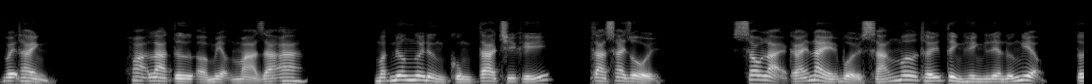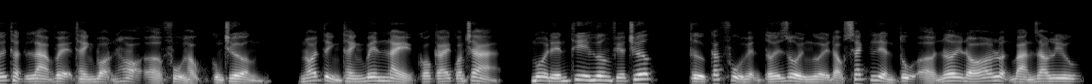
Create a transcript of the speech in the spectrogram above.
Vệ thành, họa là từ ở miệng mà ra a. Mật nương ngươi đừng cùng ta trí khí, ta sai rồi. Sau lại cái này buổi sáng mơ thấy tình hình liền ứng nghiệm, tới thật là vệ thành bọn họ ở phủ học cùng trường, nói tỉnh thành bên này có cái quán trà, môi đến thi hương phía trước, từ các phủ huyện tới rồi người đọc sách liền tụ ở nơi đó luận bàn giao lưu,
